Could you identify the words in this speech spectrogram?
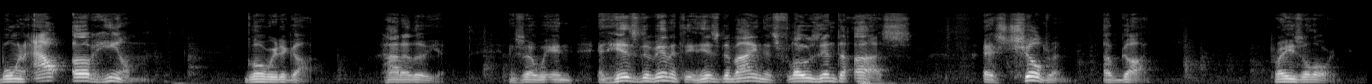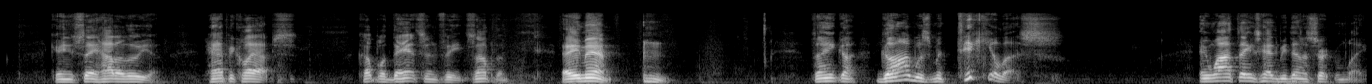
born out of him. Glory to God. Hallelujah. And so we, and, and his divinity and his divineness flows into us as children of God. Praise the Lord. Can you say hallelujah? Happy claps. A couple of dancing feet, something. Amen. Thank God. God was meticulous in why things had to be done a certain way.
